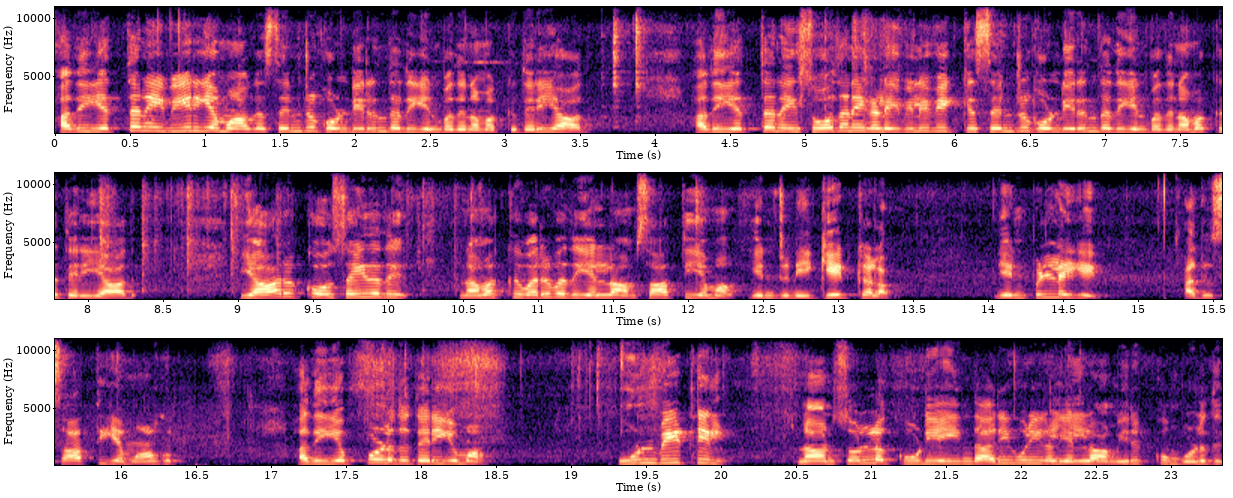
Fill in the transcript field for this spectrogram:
அது எத்தனை வீரியமாக சென்று கொண்டிருந்தது என்பது நமக்கு தெரியாது. அது எத்தனை சோதனைகளை விளைவிக்க சென்று கொண்டிருந்தது என்பது நமக்கு தெரியாது. யாருக்கோ செய்தது நமக்கு வருவது எல்லாம் சாத்தியமா என்று நீ கேட்கலாம். என் பிள்ளையே அது சாத்தியமாகும். அது எப்பொழுது தெரியுமா? உன் வீட்டில் நான் சொல்லக்கூடிய இந்த அறிகுறிகள் எல்லாம் இருக்கும் பொழுது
